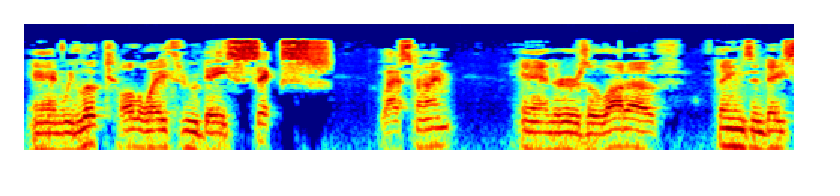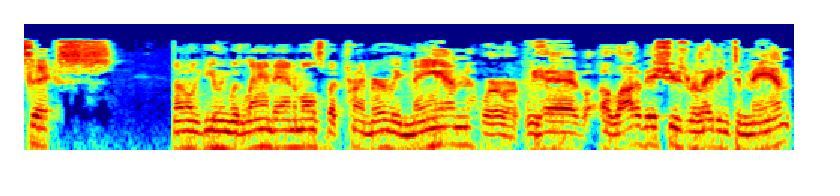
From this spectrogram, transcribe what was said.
And we looked all the way through day six last time. And there's a lot of things in day six, not only dealing with land animals, but primarily man, where we have a lot of issues relating to man.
